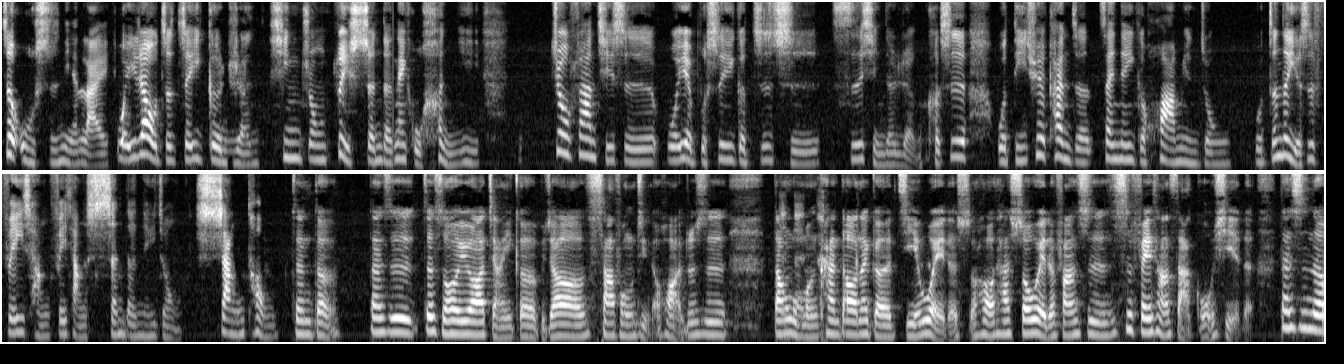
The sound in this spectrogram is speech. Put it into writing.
这五十年来围绕着这一个人心中最深的那股恨意。就算其实我也不是一个支持私刑的人，可是我的确看着在那个画面中，我真的也是非常非常深的那种伤痛，真的。但是这时候又要讲一个比较煞风景的话，就是当我们看到那个结尾的时候，他收尾的方式是非常洒狗血的，但是呢，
